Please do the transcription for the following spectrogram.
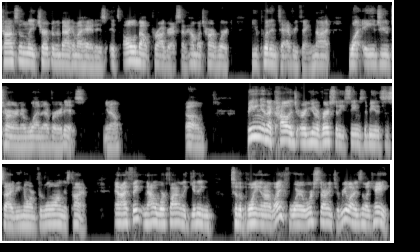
constantly chirp in the back of my head is it's all about progress and how much hard work you put into everything, not what age you turn or whatever it is, you know. Um, being in a college or university seems to be the society norm for the longest time. And I think now we're finally getting to the point in our life where we're starting to realize like hey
